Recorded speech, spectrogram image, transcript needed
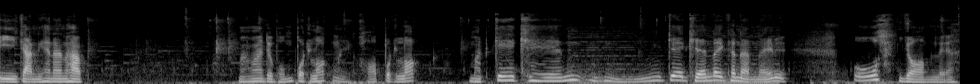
ตีกันแค่นั้นครับ มามาเดี๋ยวผมปลดล็อกหน่อยขอปลดล็อก หมัดแก้แค้นแก้แค้นได้ขนาดไหนนี่ โอ้ยยอมเลยอะ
